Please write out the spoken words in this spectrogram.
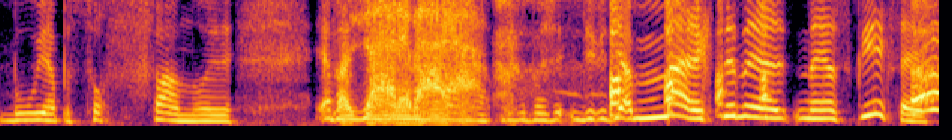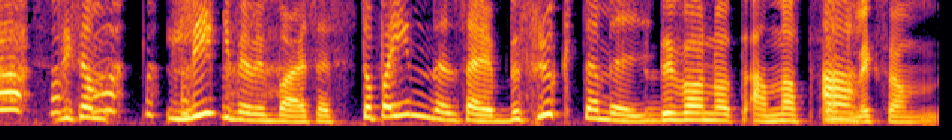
bor ju här på soffan. Och jag bara, gör det bara. Och så bara jag märkte när jag, när jag skrek så här, liksom, ligg med mig bara så här, stoppa in den så här, befrukta mig. Det var något annat som Ah. liksom,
